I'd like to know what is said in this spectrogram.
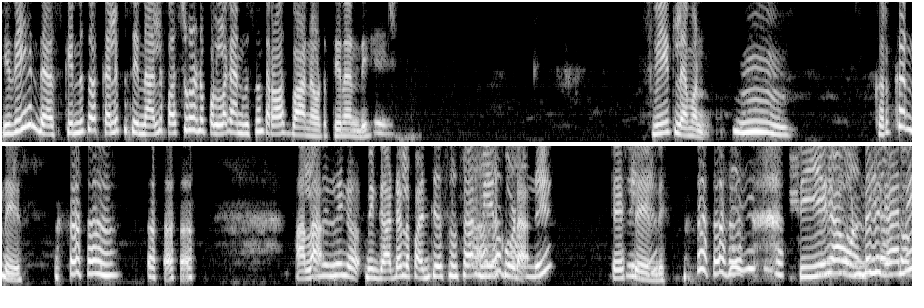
ఇది స్కిన్తో కలిపి తినాలి. ఫస్ట్ కూడా పుల్లగా అనిపిస్తుంది తర్వాత బాగానే ఉంటుంది. తినండి. Sweet lemon. కొరకండి. అలా మీ గడ్డలో పని చేసుకుని సార్ మీరు కూడా. టేస్ట్ చేయండి. తీయగా ఉండదు కానీ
